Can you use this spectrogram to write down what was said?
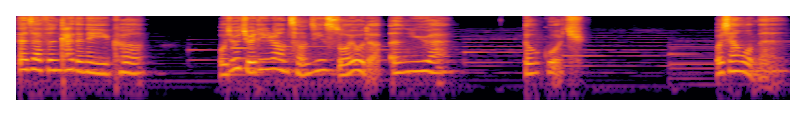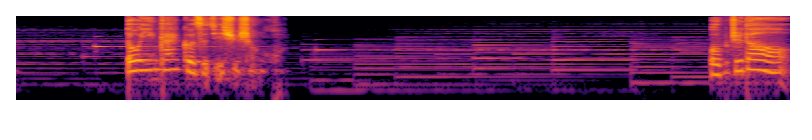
但在分开的那一刻，我就决定让曾经所有的恩怨都过去。我想，我们都应该各自继续生活。我不知道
